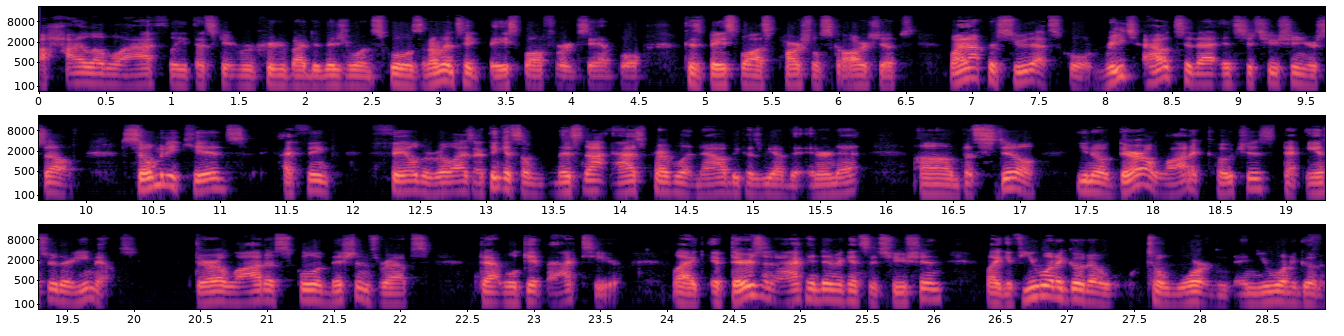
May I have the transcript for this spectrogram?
a high level athlete that's getting recruited by division one schools and i'm going to take baseball for example because baseball has partial scholarships. Why not pursue that school? Reach out to that institution yourself. So many kids i think fail to realize i think it's a it's not as prevalent now because we have the internet um, but still you know, there are a lot of coaches that answer their emails. There are a lot of school admissions reps that will get back to you. Like if there's an academic institution, like if you want to go to to Wharton and you want to go to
